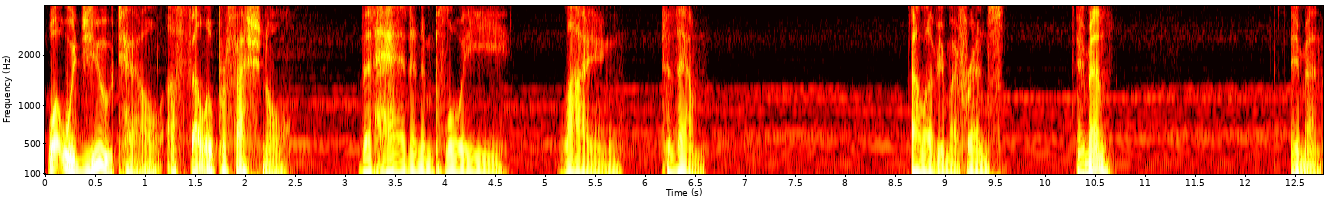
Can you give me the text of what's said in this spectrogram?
what would you tell a fellow professional that had an employee lying to them? I love you, my friends. Amen. Amen.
